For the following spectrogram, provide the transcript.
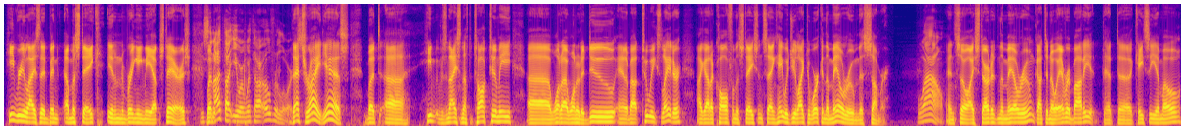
he realized there'd been a mistake in bringing me upstairs. He said, "I thought you were with our overlords." That's right. Yes, but uh, he was nice enough to talk to me, uh, what I wanted to do, and about two weeks later, I got a call from the station saying, "Hey, would you like to work in the mailroom this summer?" Wow! And so I started in the mailroom, got to know everybody at, at uh, KCMO,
